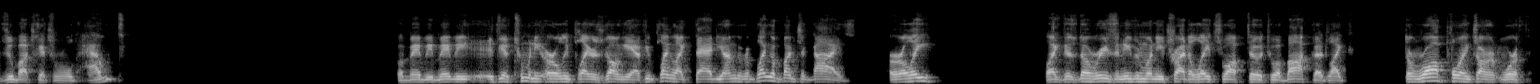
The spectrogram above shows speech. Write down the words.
Zubac gets ruled out. But maybe, maybe if you have too many early players going, yeah, if you're playing like Thad Young, if you're playing a bunch of guys early, like there's no reason, even when you try to late swap to, to Ibaka, like the raw points aren't worth it,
